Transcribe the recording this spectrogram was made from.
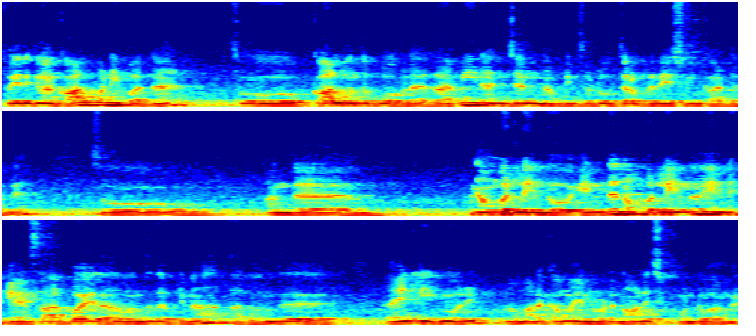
ஸோ இதுக்கு நான் கால் பண்ணி பார்த்தேன். ஸோ கால் வந்து போகலை. ரவி ரஞ்சன் அப்படின்னு சொல்லிட்டு உத்தரப்பிரதேஷ்னு காட்டுது. ஸோ அந்த நம்பர்லேருந்தோ எந்த நம்பர்லேருந்தோ என் என் சார்பாக ஏதாவது வந்தது அப்படின்னா அது வந்து கைண்ட்லி இக்னோர் இட் மறக்காமல் என்னோட நாலேஜ் கொண்டு வாங்க.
